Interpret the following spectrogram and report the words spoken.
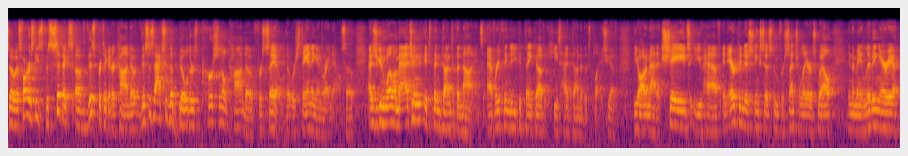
So as far as the specifics of this particular condo, this is actually the builder's personal condo for sale that we're standing in right now. So as you can well imagine, it's been done to the nines. Everything that you could think of, he's had done to this place. You have the automatic shades, you have an air conditioning system for central air as well in the main living area,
